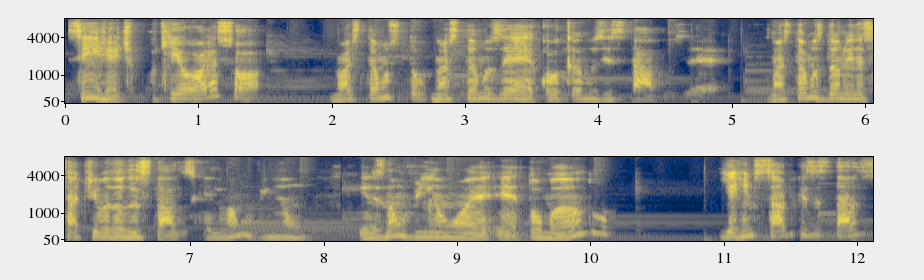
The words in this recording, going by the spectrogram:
Sim, gente, porque olha só, nós estamos, nós estamos é, colocando os estados, é, nós estamos dando iniciativas aos estados que eles não vinham, eles não vinham é, é tomando, e a gente sabe que os estados,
